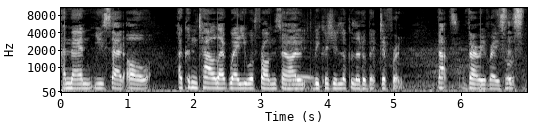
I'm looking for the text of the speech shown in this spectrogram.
and then you said, "Oh, I couldn't tell like where you were from, so I, because you look a little bit different." That's very racist.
